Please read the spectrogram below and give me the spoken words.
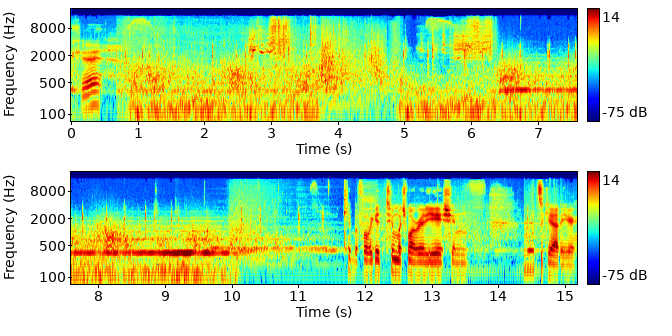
Okay. Okay, before we get too much more radiation, let's get out of here.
